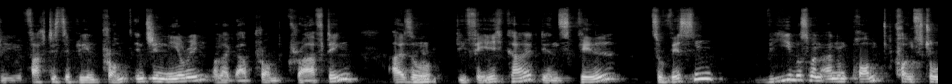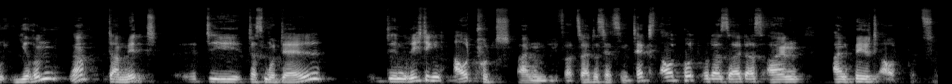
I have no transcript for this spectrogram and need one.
die Fachdisziplin Prompt Engineering oder gar Prompt Crafting, also mhm. die Fähigkeit, den Skill zu wissen, wie muss man einen Prompt konstruieren, ja, damit die, das Modell den richtigen Output einem liefert. Sei das jetzt ein Text-Output oder sei das ein, ein Bild-Output. So.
